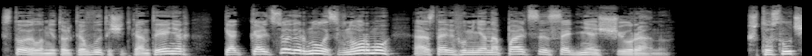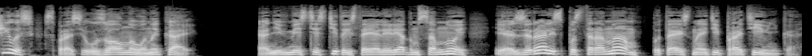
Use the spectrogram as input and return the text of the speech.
Стоило мне только вытащить контейнер, как кольцо вернулось в норму, оставив у меня на пальце соднящую рану. «Что случилось?» — спросил взволнованный Кай. Они вместе с Титой стояли рядом со мной и озирались по сторонам, пытаясь найти противника.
